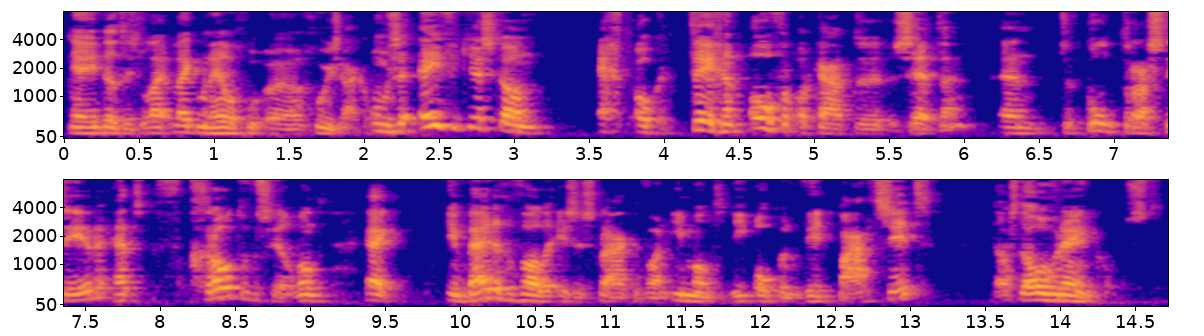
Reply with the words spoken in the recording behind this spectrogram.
nee, dat is, lijkt me een heel uh, goede zaak. Om ze eventjes dan echt ook tegenover elkaar te zetten en te contrasteren. Het grote verschil. Want kijk, in beide gevallen is er sprake van iemand die op een wit paard zit. Dat is de overeenkomst.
